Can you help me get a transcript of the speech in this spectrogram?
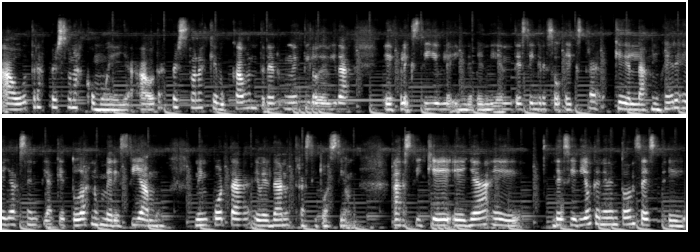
a otras personas como ella, a otras personas que buscaban tener un estilo de vida eh, flexible, independiente, ese ingreso extra que las mujeres ella sentía que todas nos merecíamos, no importa de verdad nuestra situación. Así que ella eh, decidió tener entonces eh,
